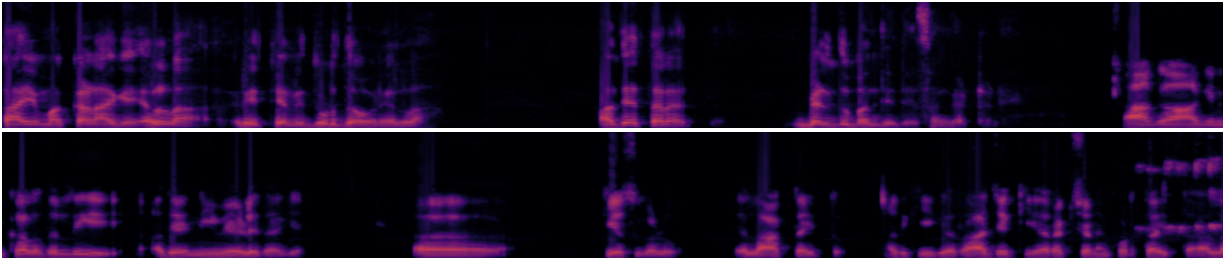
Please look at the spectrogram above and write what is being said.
ತಾಯಿ ಮಕ್ಕಳಾಗೆ ಎಲ್ಲ ರೀತಿಯಲ್ಲಿ ದುಡ್ದವರೆಲ್ಲ. ಅದೇ ಥರ ಬೆಳೆದು ಬಂದಿದೆ ಸಂಘಟನೆ. ಆಗ ಆಗಿನ ಕಾಲದಲ್ಲಿ ಅದೇ ನೀವು ಹೇಳಿದಾಗೆ ಕೇಸುಗಳು ಎಲ್ಲ ಆಗ್ತಾ ಇತ್ತು. ಅದಕ್ಕೆ ಈಗ ರಾಜಕೀಯ ರಕ್ಷಣೆ ಕೊಡ್ತಾ ಇತ್ತ? ಅಲ್ಲ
